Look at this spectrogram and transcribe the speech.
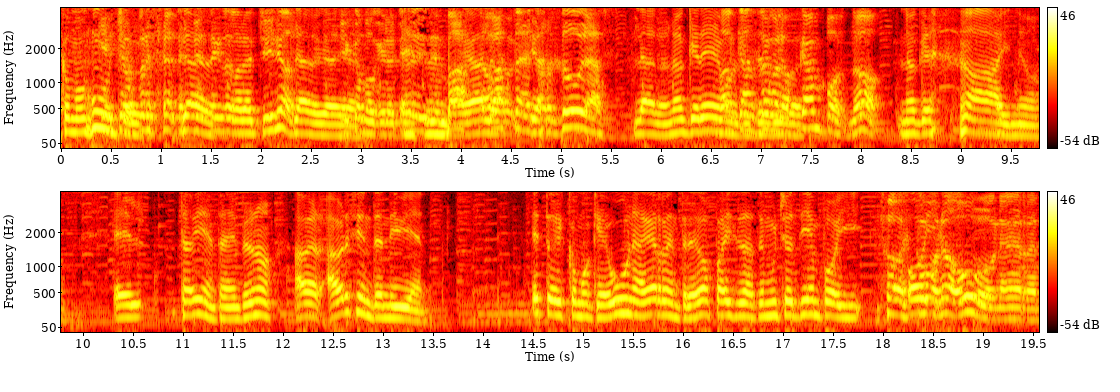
Como que se mucho. ofrece a tener Claro. sexo con los chinos, Claro, claro, es como que los chinos Es dicen basta, regalo, basta de torturas. Claro, no No queremos. alcanzó ese con los de- campos, no. No que Ay, no. El... Está bien, está bien, pero no. A ver, a ver si entendí bien. Esto es como que hubo una guerra entre dos países hace mucho tiempo y No, hoy... ¿Cómo no? Hubo una guerra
